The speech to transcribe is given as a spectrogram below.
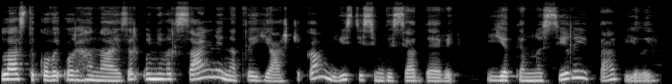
Пластиковий органайзер універсальний на 3 ящика 279. Є темно-сірий та білий.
